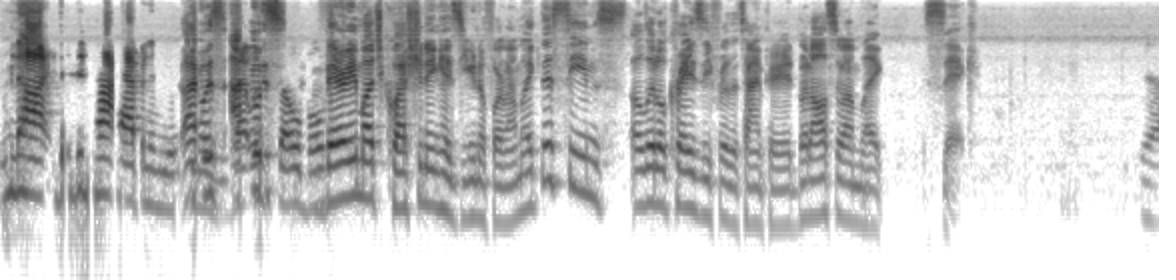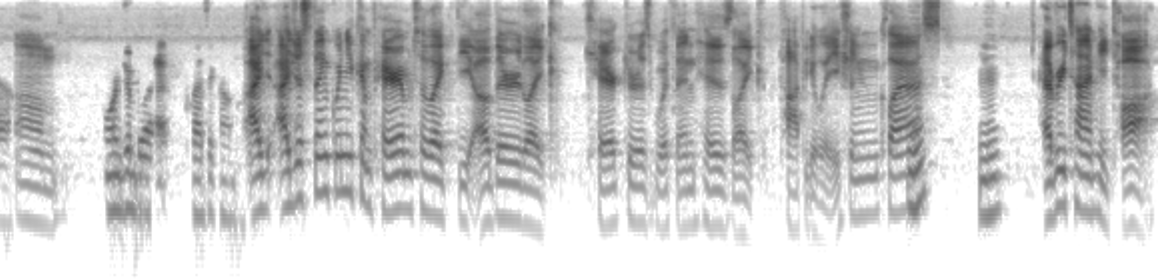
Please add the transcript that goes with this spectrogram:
not. It did not happen in the. I was. That I was, was so very much questioning his uniform. I'm like, this seems a little crazy for the time period, but also I'm like, sick. Yeah. Um. Orange and black, classic combo. I I just think when you compare him to like the other like characters within his like population class, mm-hmm. Mm-hmm. every time he talked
